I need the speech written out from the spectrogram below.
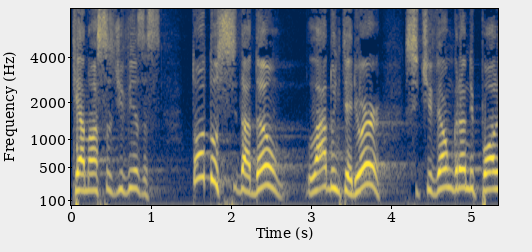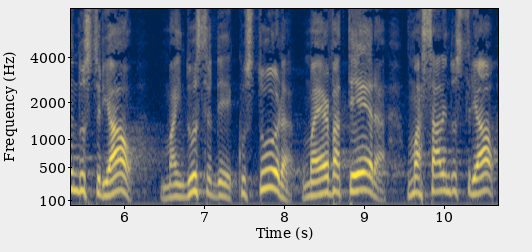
que é as nossas divisas. Todo cidadão lá do interior, se tiver um grande polo industrial, uma indústria de costura, uma ervateira, uma sala industrial,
